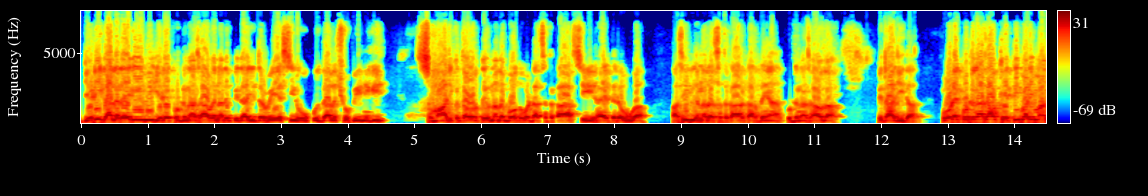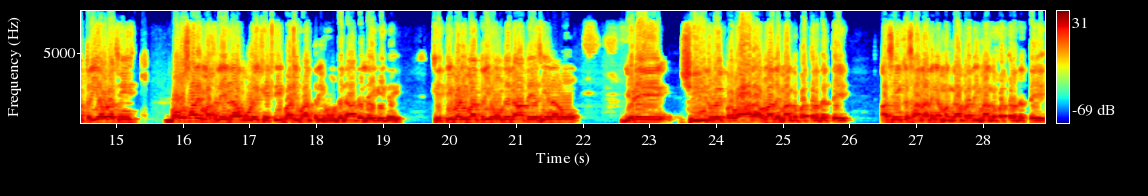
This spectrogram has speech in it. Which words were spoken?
ਜਿਹੜੀ ਗੱਲ ਰਹਿ ਗਈ ਵੀ ਜਿਹੜੇ ਖੁੱਡੀਆਂ ਸਾਹਿਬ, ਇਹਨਾਂ ਦੇ ਪਿਤਾ ਜੀ ਦਰਵੇਸ਼ ਸੀ, ਉਹ ਕੋਈ ਗੱਲ ਛੁਪੀ ਨਹੀਂ ਗਈ ਸਮਾਜਿਕ ਤੌਰ ਤੇ ਉਹਨਾਂ ਦਾ ਬਹੁਤ ਵੱਡਾ ਸਤਿਕਾਰ ਸੀ, ਹੈ ਤੇ ਰਹੂਗਾ। ਅਸੀਂ ਵੀ ਉਹਨਾਂ ਦਾ ਸਤਿਕਾਰ ਕਰਦੇ ਹਾਂ ਖੁੱਡੀਆਂ ਸਾਹਿਬ ਦਾ, ਪਿਤਾ ਜੀ ਦਾ। ਹੁਣ ਇਹ ਖੁੱਡੀਆਂ ਸਾਹਿਬ ਖੇਤੀਬਾੜੀ ਮੰਤਰੀ ਆ ਔਰ ਅਸੀਂ ਬਹੁਤ ਸਾਰੇ ਮਸਲੇ ਇਹਨਾਂ ਕੋਲੇ ਖੇਤੀਬਾੜੀ ਮੰਤਰੀ ਹੋਣ ਦੇ ਨਾਂ ਤੇ ਲੈ ਕੇ ਗਏ। ਖੇਤੀਬਾੜੀ ਮੰਤਰੀ ਹੋਣ ਦੇ ਨਾਂ ਤੇ ਅਸੀਂ ਇਹਨਾਂ ਨੂੰ ਜਿਹੜੇ ਸ਼ਹੀਦ ਹੋਏ ਪਰਿਵਾਰ ਆ, ਉਹਨਾਂ ਦੇ ਮੰਗ ਪੱਤਰ ਦਿੱਤੇ। ਅਸੀਂ ਕਿਸਾਨਾਂ ਦੀਆਂ ਮੰਗਾਂ ਪ੍ਰਤੀ ਮੰਗ ਪੱਤਰ ਦਿੱਤੇ।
